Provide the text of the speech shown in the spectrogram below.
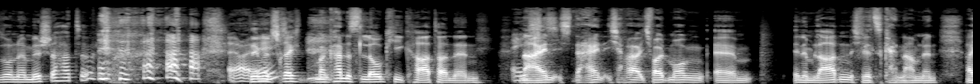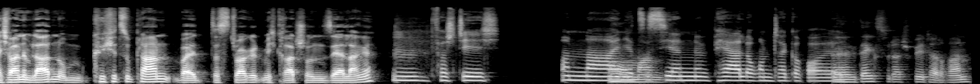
so eine Mische hatte. ja, Dementsprechend, man kann das Low-Key-Kater nennen. Echt? Nein, ich, nein, ich ich war heute Morgen ähm, in einem Laden, ich will jetzt keinen Namen nennen, aber ich war in einem Laden, um Küche zu planen, weil das struggelt mich gerade schon sehr lange. Hm, Verstehe ich. Oh nein, Oh jetzt Mann. ist hier eine Perle runtergerollt. Äh, denkst du da später dran?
